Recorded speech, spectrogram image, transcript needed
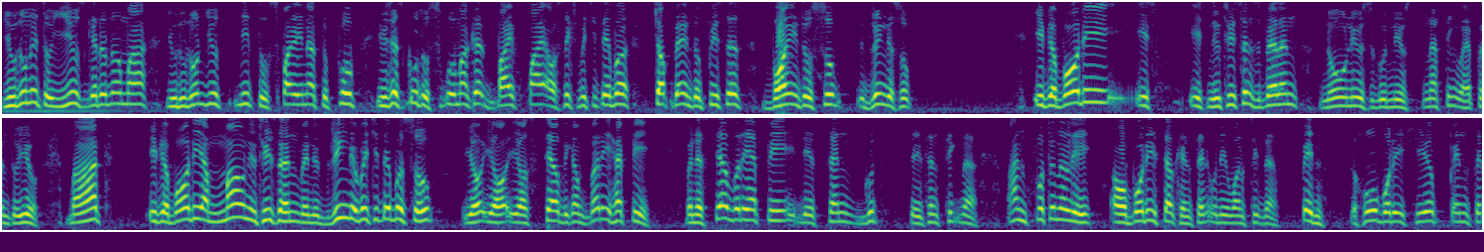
You don't need to use Ganoderma, you do not use, need to spirulina to prove. You just go to supermarket, buy five or six vegetables, chop them into pieces, boil into soup, you drink the soup. If your body is, is nutrition balanced, no news, good news. Nothing will happen to you. But if your body are malnutrition, when you drink the vegetable soup, your, your, your cell become very happy. When the cell very happy, they send good they send signal. Unfortunately, our body cell can send only one signal, pains. The whole body here pains, they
